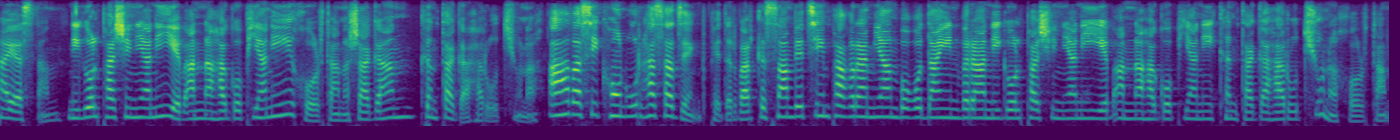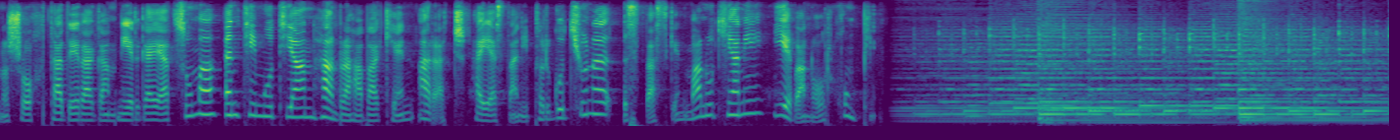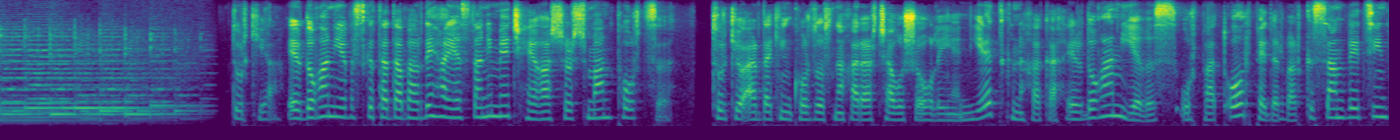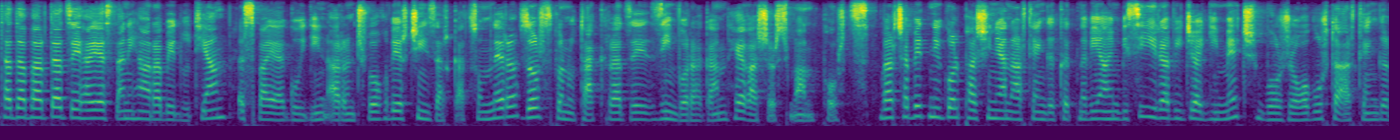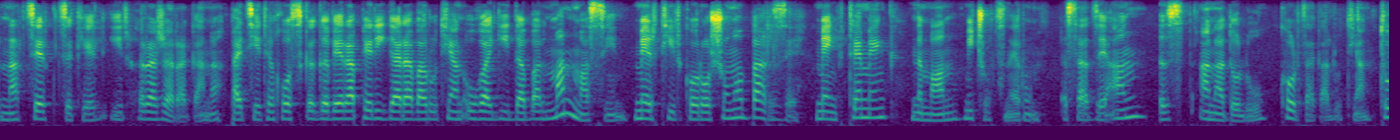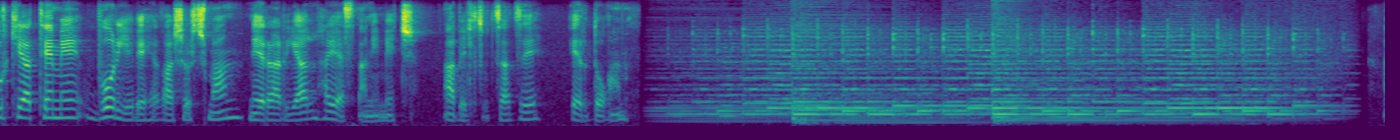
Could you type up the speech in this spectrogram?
Հայաստան. Նիկոլ Փաշինյանի եւ Աննա Հակոբյանի խորհրդանշական քննարկահարությունը Ահավասի քոն ուր հասածենք. Փետրվար 26-ին Փաղրամյան բողոդային վրա Նիկոլ Փաշինյանի եւ Աննա Հակոբյանի քննարկահարությունը խորհրդանշող տադերական ներկայացումը ընտիմության հանրահավաքեն առաջ Հայաստանի փրկությունը ըստ Պասկեն Մանուկյանի եւ անոր խումբին Թուրքիա Էրդողան եւս կտադաբարդի Հայաստանի մեջ հեղաշրջման փորձը Թուրքիո արտաքին գործոս նախարար Չավուշօղլիեն յետք նախագահ Էրդողան եւս ուրբաթ օր փետրվար 26-ին թադաբարտած է Հայաստանի Հանրապետության ըսպայագույդին առնչվող վերջին զարգացումները զորս բնութագրած է զինվորական հեղաշրջման փորձ Վարչապետ Նիկոլ Փաշինյան արդեն գտնվի այնպիսի իրավիճակի մեջ որ ժողովուրդը արդեն գրնար ցերկ ցկել իր հրաժարականը բայց եթե խոսքը գվերապերի գարավարության ուղագի դաբալման մասին մեր թիրքորոշումը բարձ է մենք թե մենք նման միջոցներուն ըսած է ան ըստ անադոլու կորցակալության Թուրքիա թեմե որևէ հեղաշրջման ներառյալ Հայաստանի մեջ ապելցուցած է Էրդողան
